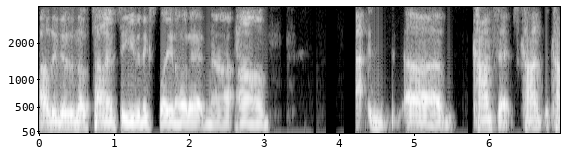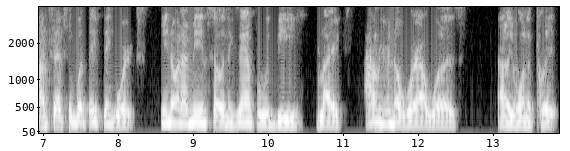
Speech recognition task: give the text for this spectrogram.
don't think there's enough time to even explain all that now. Um, I, uh, concepts, con- concepts of what they think works. You know what I mean? So an example would be like, I don't even know where I was. I don't even want to put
